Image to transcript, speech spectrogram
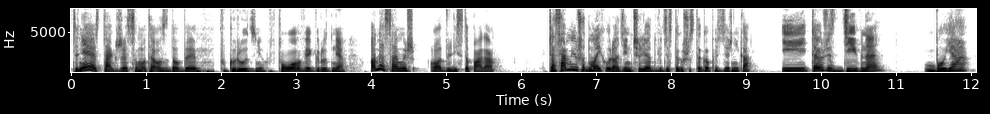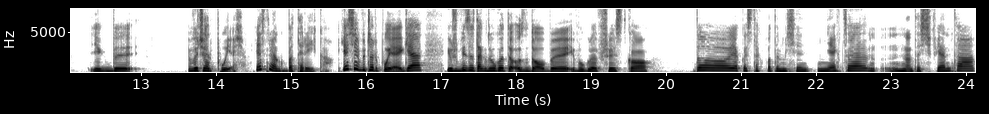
to nie jest tak, że są te ozdoby w grudniu, w połowie grudnia. One są już od listopada. Czasami już od moich urodzin, czyli od 26 października. I to już jest dziwne, bo ja jakby wyczerpuję się. Jestem jak bateryjka. Ja się wyczerpuję. Jak ja już widzę tak długo te ozdoby i w ogóle wszystko, to jakoś tak potem mi się nie chce na te święta.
